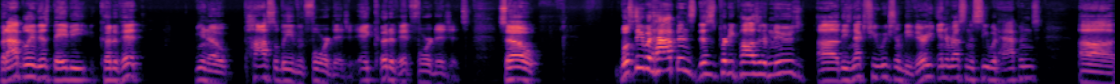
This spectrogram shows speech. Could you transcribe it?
But I believe this baby could have hit, you know, possibly even four digits. It could have hit four digits. So we'll see what happens. This is pretty positive news. Uh, these next few weeks are going to be very interesting to see what happens. Uh,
